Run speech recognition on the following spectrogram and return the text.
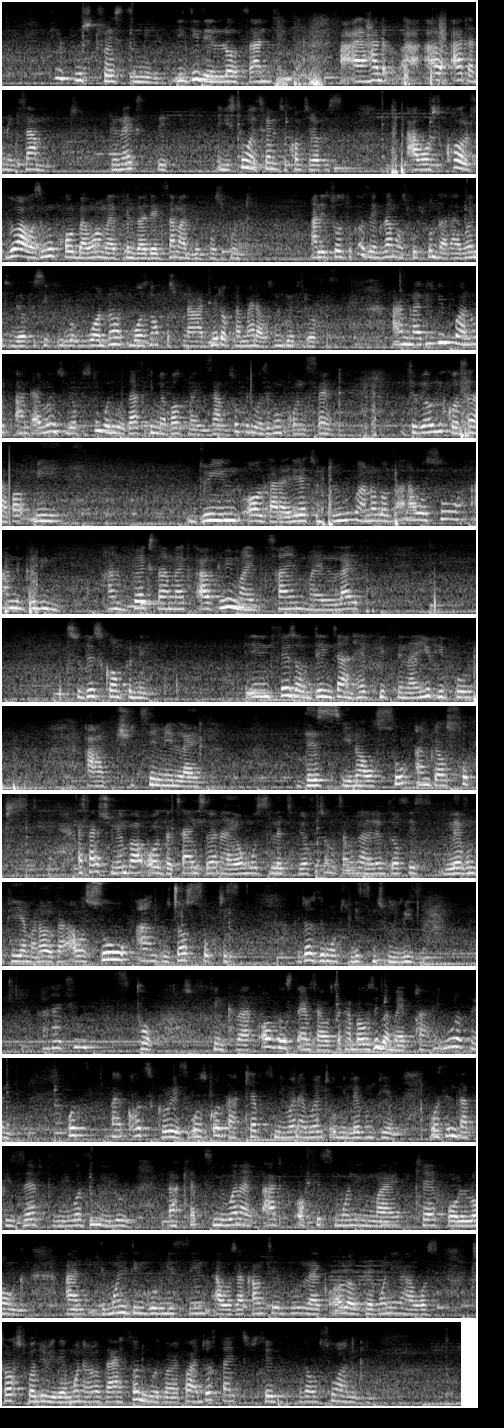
People stressed me. He did a lot, and I had I had an exam the next day and you still want me to come to the office. I was called, though I was even called by one of my friends that the exam had been postponed. And it was because the exam was postponed that I went to the office. If it was not, was not postponed, I had made up my mind I wasn't going to the office. And I'm like, people are not, and I went to the office. Nobody was asking me about my exam. Nobody was even concerned. They were only concerned about me doing all that I needed to do and all of that. I was so angry and vexed. I'm like, I've given my time, my life to this company in face of danger and everything and you people are treating me like this you know i was so angry i was so pissed. I started to remember all the times when i almost left the office sometimes when i left the office 11 p.m and all of that. I was so angry just so pissed. I just didn't want to listen to reason. And i didn't stop to think that all those times i was talking about was it by my power it wasn't was by God's grace. It was God that kept me when I went home 11 p.m. It was Him that preserved me. It was Him alone that kept me when I had office money in my care for long and the money didn't go missing. I was accountable, like all of the money. I was trustworthy with the money and all that. I thought it was my power. I just started to say this because I was so angry.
